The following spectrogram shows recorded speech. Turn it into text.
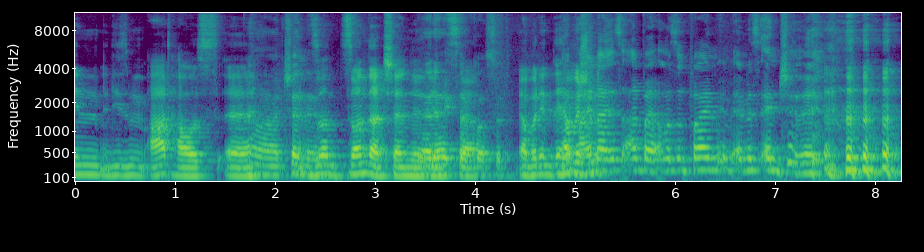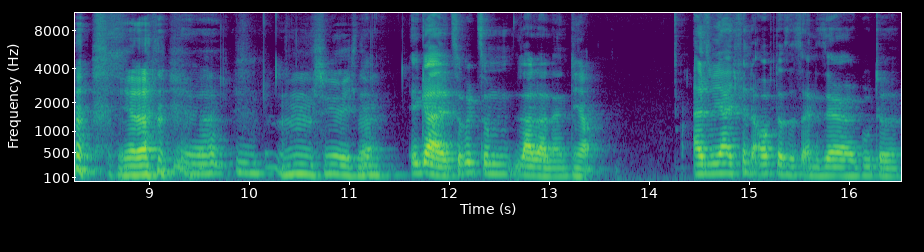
in, in, diesem Arthouse äh, ah, so, Sonderchannel. Ja, der extra da. kostet. Aber den, den ja, haben wir schon. ist bei Amazon Prime im MSN-Channel. ja, dann. Ja. Hm. Hm, schwierig, ne? Egal, zurück zum La La Land. Ja. Also ja, ich finde auch, dass es eine sehr gute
